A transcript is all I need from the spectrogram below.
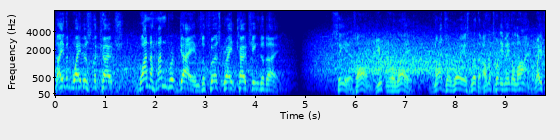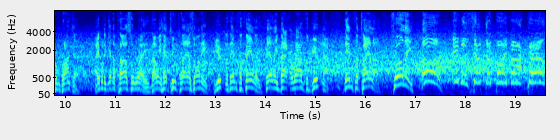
David Waiters, the coach, 100 games of first grade coaching today. Seers on, Buettner away. Nigel Roy is with it on the 20 metre line, away from Brunker. Able to get a pass away, though he had two players on him. Buettner then for Fairleigh. Fairleigh back around for Buettner. Then for Taylor. Surely. Oh! Intercepted by Mark Bell!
